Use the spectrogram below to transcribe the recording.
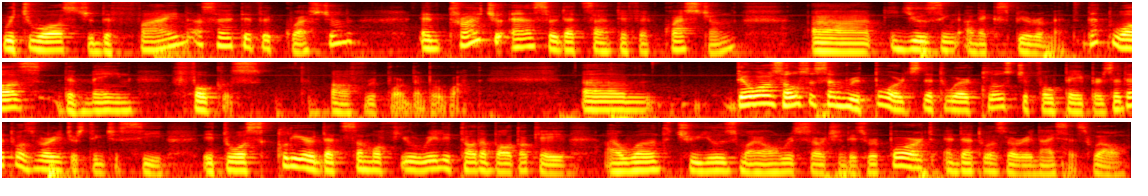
which was to define a scientific question and try to answer that scientific question uh, using an experiment. That was the main focus of report number one. Um, there was also some reports that were close to full papers and that was very interesting to see. It was clear that some of you really thought about, okay, I want to use my own research in this report and that was very nice as well.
